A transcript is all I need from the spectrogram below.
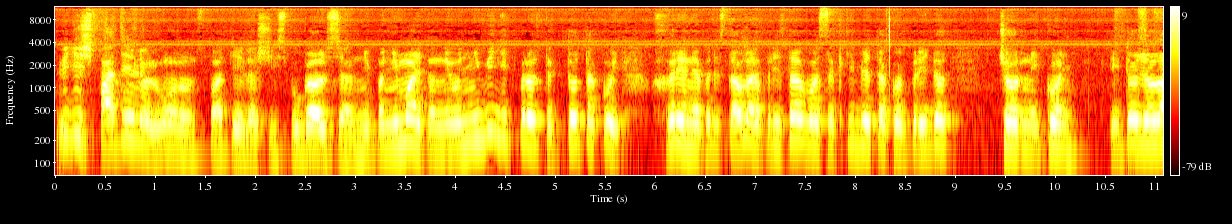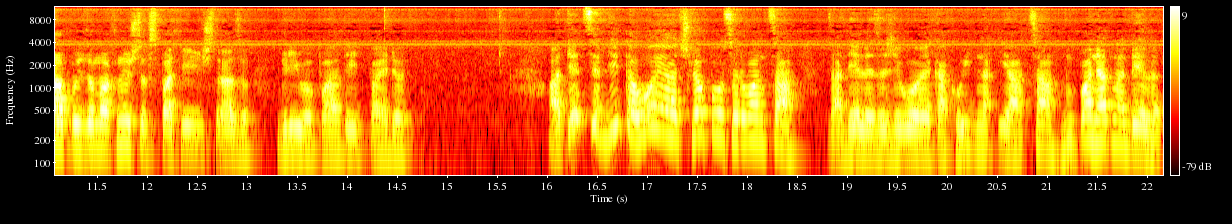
видишь, спотел он, вон он спотел аж, испугался. Не понимает, он его не видит просто, кто такой хрен. Я представляю, представился к тебе такой придет черный конь. Ты тоже лапу замахнешься, вспотеешь сразу, грива потеть пойдет. Отец сердито воя отшлепал сорванца. Задели за живое, как видно, и отца. Ну, понятное дело,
